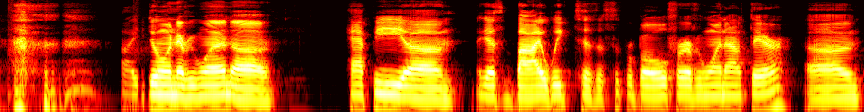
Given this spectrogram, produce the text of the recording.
How you doing, everyone? Uh, happy, um, I guess, bye week to the Super Bowl for everyone out there. Um,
